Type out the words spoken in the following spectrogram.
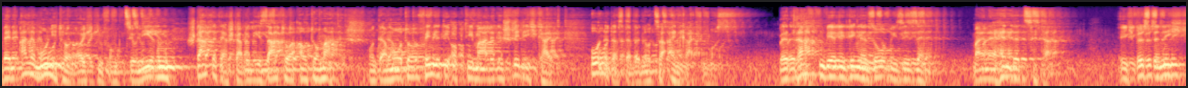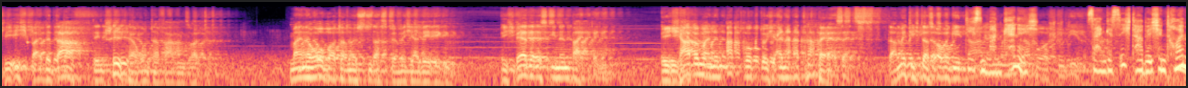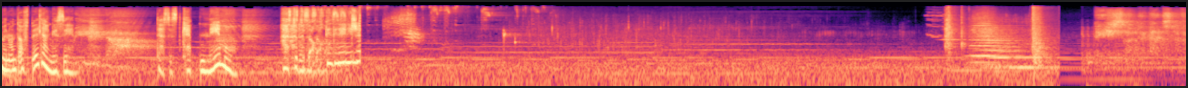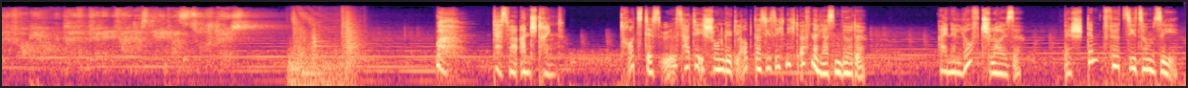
Wenn alle Monitorleuchten funktionieren, startet der Stabilisator automatisch und der Motor findet die optimale Geschwindigkeit, ohne dass der Benutzer eingreifen muss. Betrachten wir die Dinge so, wie sie sind. Meine Hände zittern. Ich wüsste nicht, wie ich bei Bedarf den Schild herunterfahren sollte. Meine Roboter müssten das für mich erledigen. Ich werde es ihnen beibringen. Ich habe meinen Abdruck durch eine Attrappe ersetzt, damit ich das Original... Diesen Mann kenne ich. Sein Gesicht habe ich in Träumen und auf Bildern gesehen. Das ist Captain Nemo. Hast du das auch gesehen, Jack? Des Öls hatte ich schon geglaubt, dass sie sich nicht öffnen lassen würde. Eine Luftschleuse. Bestimmt führt sie zum See.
